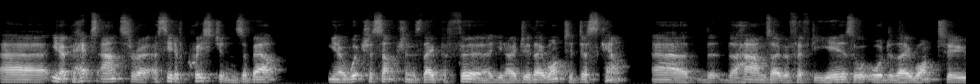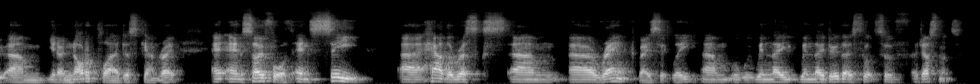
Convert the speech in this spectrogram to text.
uh, you know perhaps answer a, a set of questions about you know which assumptions they prefer. You know, do they want to discount uh, the, the, harms over 50 years, or, or do they want to, um, you know, not apply a discount rate, and, and so forth, and see uh, how the risks um, uh, rank basically um, when they when they do those sorts of adjustments.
